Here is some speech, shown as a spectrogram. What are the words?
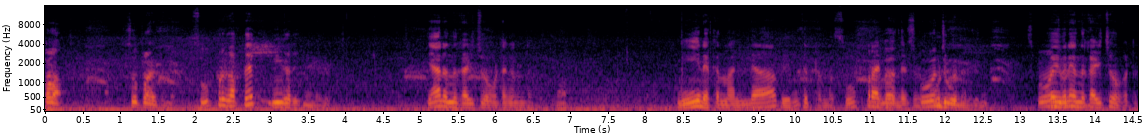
കൊള്ളാം. സൂപ്പറായിട്ടുണ്ട്. സൂപ്പർ കപ്പയും മീൻകറി. മീൻകറി. ഞാനൊന്ന് കഴിച്ചു നോക്കട്ടെ എങ്ങനെ ഉണ്ട് ആ മീനൊക്കെ നല്ല വെന്തിട്ടുണ്ട്. സൂപ്പറായിട്ട് വെന്തിട്ടുണ്ട്. ഇവനെ ഒന്ന് കഴിച്ചു നോക്കട്ടെ.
